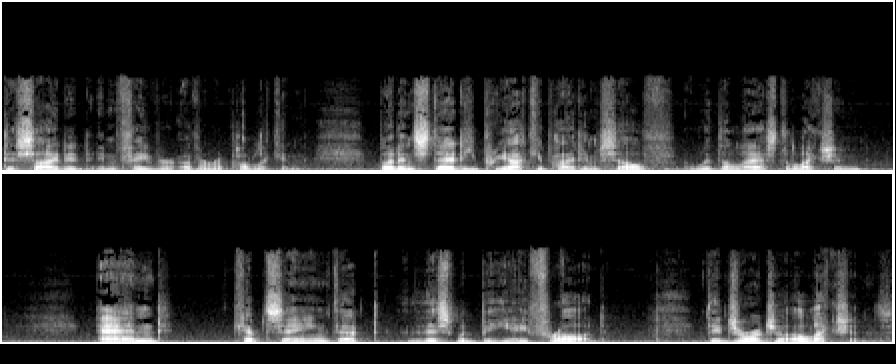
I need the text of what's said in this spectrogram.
decided in favor of a Republican. But instead, he preoccupied himself with the last election and kept saying that this would be a fraud, the Georgia elections.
